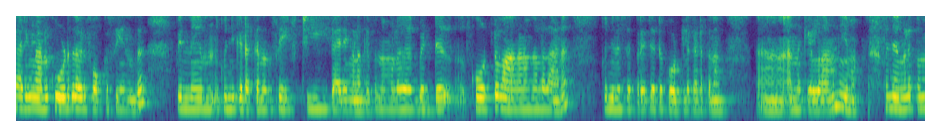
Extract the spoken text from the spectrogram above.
കാര്യങ്ങളാണ് കൂടുതൽ അവർ ഫോക്കസ് ചെയ്യുന്നത്. പിന്നെ കുഞ്ഞ് കിടക്കുന്നത് സേഫ്റ്റി കാര്യങ്ങളൊക്കെ. ഇപ്പം നമ്മൾ ബെഡ് കോട്ട് വാങ്ങണം എന്നുള്ളതാണ്. കുഞ്ഞിനെ സെപ്പറേറ്റ് ആയിട്ട് കോട്ടിൽ കിടത്തണം എന്നൊക്കെയുള്ളതാണ് നിയമം. അപ്പം ഞങ്ങളിപ്പം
